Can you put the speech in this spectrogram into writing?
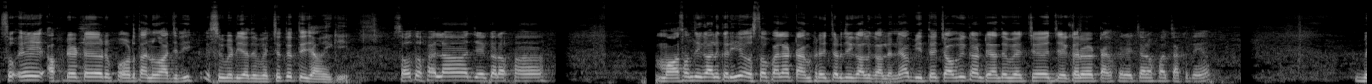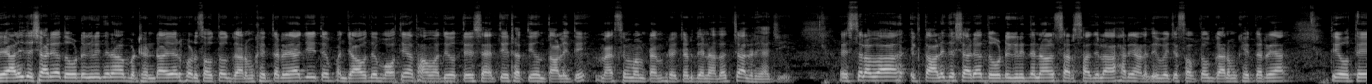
ਸੋ ਇਹ ਅਪਡੇਟ ਰਿਪੋਰਟ ਤੁਹਾਨੂੰ ਅੱਜ ਦੀ ਇਸ ਵੀਡੀਓ ਦੇ ਵਿੱਚ ਦਿੱਤੀ ਜਾਵੇਗੀ। ਸਭ ਤੋਂ ਪਹਿਲਾਂ ਜੇਕਰ ਆਪਾਂ ਮੌਸਮ ਦੀ ਗੱਲ ਕਰੀਏ, ਉਸ ਤੋਂ ਪਹਿਲਾਂ ਟੈਂਪਰੇਚਰ ਦੀ ਗੱਲ ਕਰ ਲੈਂਦੇ ਹਾਂ। ਬੀਤੇ 24 ਘੰਟਿਆਂ ਦੇ ਵਿੱਚ ਜੇਕਰ ਟੈਂਪਰੇਚਰ ਆਪਾਂ ਚੱਕਦੇ ਹਾਂ 42.2 ਡਿਗਰੀ ਦੇ ਨਾਲ ਬਠਿੰਡਾ 에ਅਰਪੋਰਟ ਸਭ ਤੋਂ ਗਰਮ ਖੇਤਰ ਰਿਹਾ ਜੀ ਤੇ ਪੰਜਾਬ ਦੇ ਬਹੁਤੀਆਂ ਥਾਵਾਂ ਦੇ ਉੱਤੇ 37 38 39 ਤੇ ਮੈਕਸਿਮਮ ਟੈਂਪਰੇਚਰ ਦਿਨਾਂ ਦਾ ਚੱਲ ਰਿਹਾ ਜੀ। ਇਸ ਤੋਂ ਇਲਾਵਾ 41.2 ਡਿਗਰੀ ਦੇ ਨਾਲ ਸਰਸਾ ਜ਼ਿਲ੍ਹਾ ਹਰਿਆਣਾ ਦੇ ਵਿੱਚ ਸਭ ਤੋਂ ਗਰਮ ਖੇਤਰ ਰਿਹਾ ਤੇ ਉੱਥੇ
